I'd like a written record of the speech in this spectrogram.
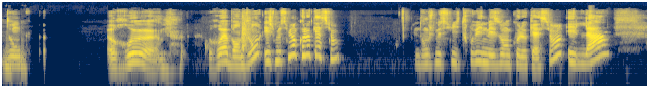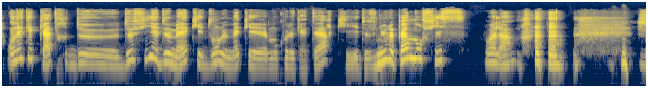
Donc, re, re-abandon. Et je me suis mis en colocation. Donc je me suis trouvé une maison en colocation et là, on était quatre, deux, deux, filles et deux mecs, et dont le mec est mon colocataire qui est devenu le père de mon fils. Voilà. je...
